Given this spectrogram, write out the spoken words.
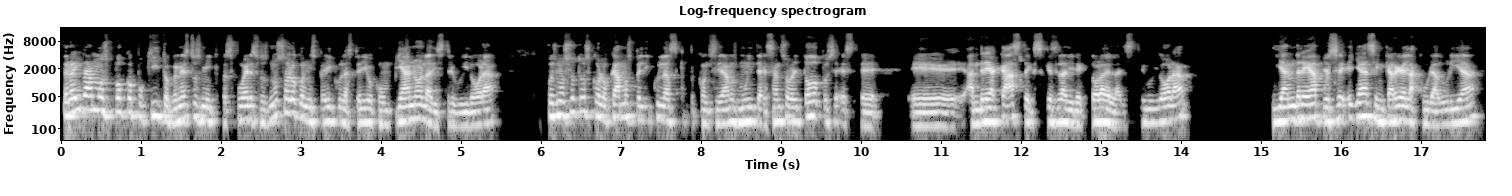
pero ahí vamos poco a poquito con estos microesfuerzos, no solo con mis películas, te digo, con Piano, la distribuidora, pues nosotros colocamos películas que consideramos muy interesantes, sobre todo, pues, este, eh, Andrea Castex, que es la directora de la distribuidora, y Andrea, pues ella se encarga de la curaduría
